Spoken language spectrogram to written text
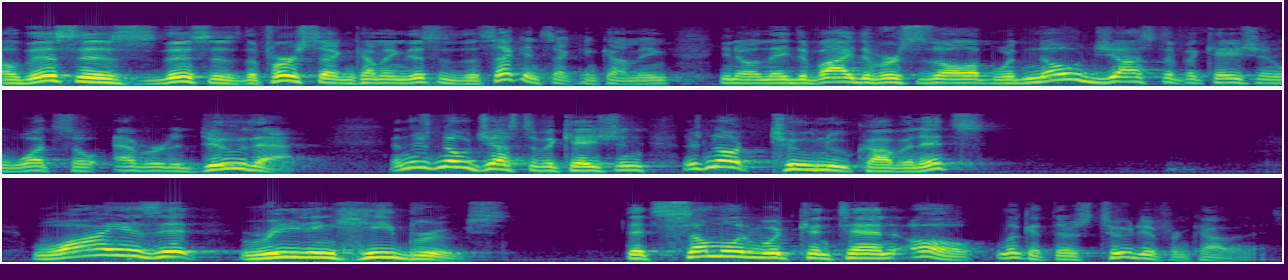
Oh, this is this is the first second coming, this is the second second coming, you know, and they divide the verses all up with no justification whatsoever to do that. And there's no justification, there's no two new covenants. Why is it reading Hebrews that someone would contend, oh, look at there's two different covenants.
